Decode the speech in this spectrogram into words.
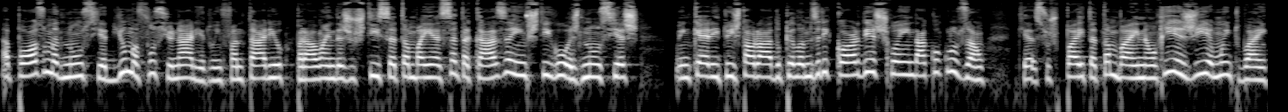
após uma denúncia de uma funcionária do infantário. Para além da Justiça, também a Santa Casa investigou as denúncias o inquérito instaurado pela Misericórdia chegou ainda à conclusão que a suspeita também não reagia muito bem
